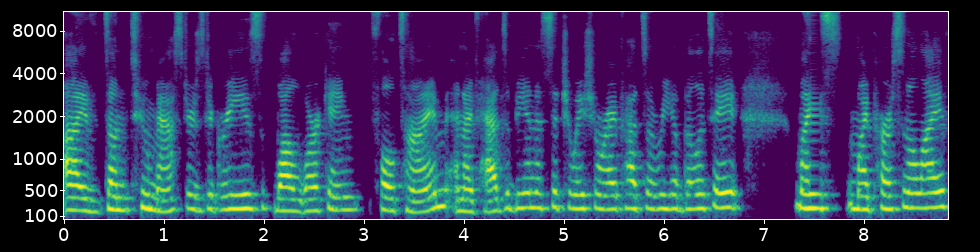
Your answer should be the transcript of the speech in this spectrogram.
i've done two master's degrees while working full time and i've had to be in a situation where i've had to rehabilitate my my personal life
